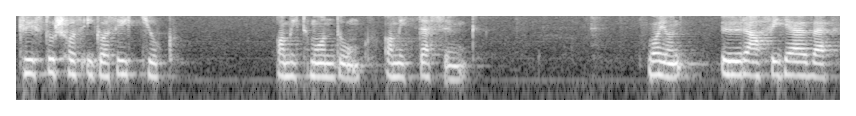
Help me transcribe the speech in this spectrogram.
Krisztushoz igazítjuk, amit mondunk, amit teszünk? Vajon ő rá figyelve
